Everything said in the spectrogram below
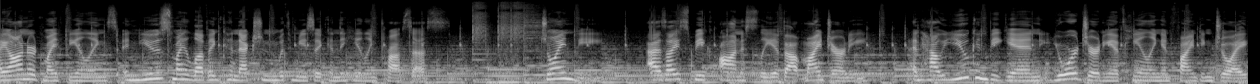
I honored my feelings and used my loving connection with music in the healing process. Join me as I speak honestly about my journey and how you can begin your journey of healing and finding joy.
